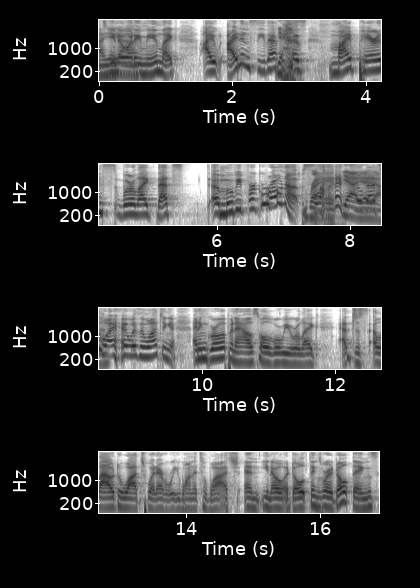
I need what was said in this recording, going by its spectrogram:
old? you know what. I mean? Like, I I didn't see that Yeah. because my parents were like, that's a movie for grown-ups Right. Like, Yeah, so yeah, that's yeah. why i wasn't watching it i didn't grow up in a household where we were like just allowed to watch whatever we wanted to watch and you know adult things were adult things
